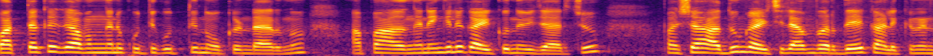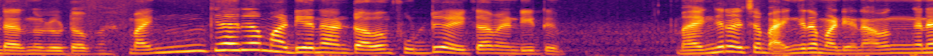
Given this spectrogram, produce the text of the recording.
വത്തക്കൊക്കെ അവൻ ഇങ്ങനെ കുത്തി കുത്തി നോക്കുന്നുണ്ടായിരുന്നു. അപ്പോൾ അങ്ങനെയെങ്കിലും കഴിക്കുമെന്ന് വിചാരിച്ചു. പക്ഷെ അതും കഴിച്ചില്ല. അവൻ വെറുതെ കളിക്കണുണ്ടായിരുന്നുള്ളൂ കേട്ടോ. ഭയങ്കര മടിയനാണ് കേട്ടോ അവൻ ഫുഡ് കഴിക്കാൻ വേണ്ടിയിട്ട്. ഭയങ്കര വെച്ചാൽ ഭയങ്കര മടിയാണ്. അവൻ ഇങ്ങനെ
